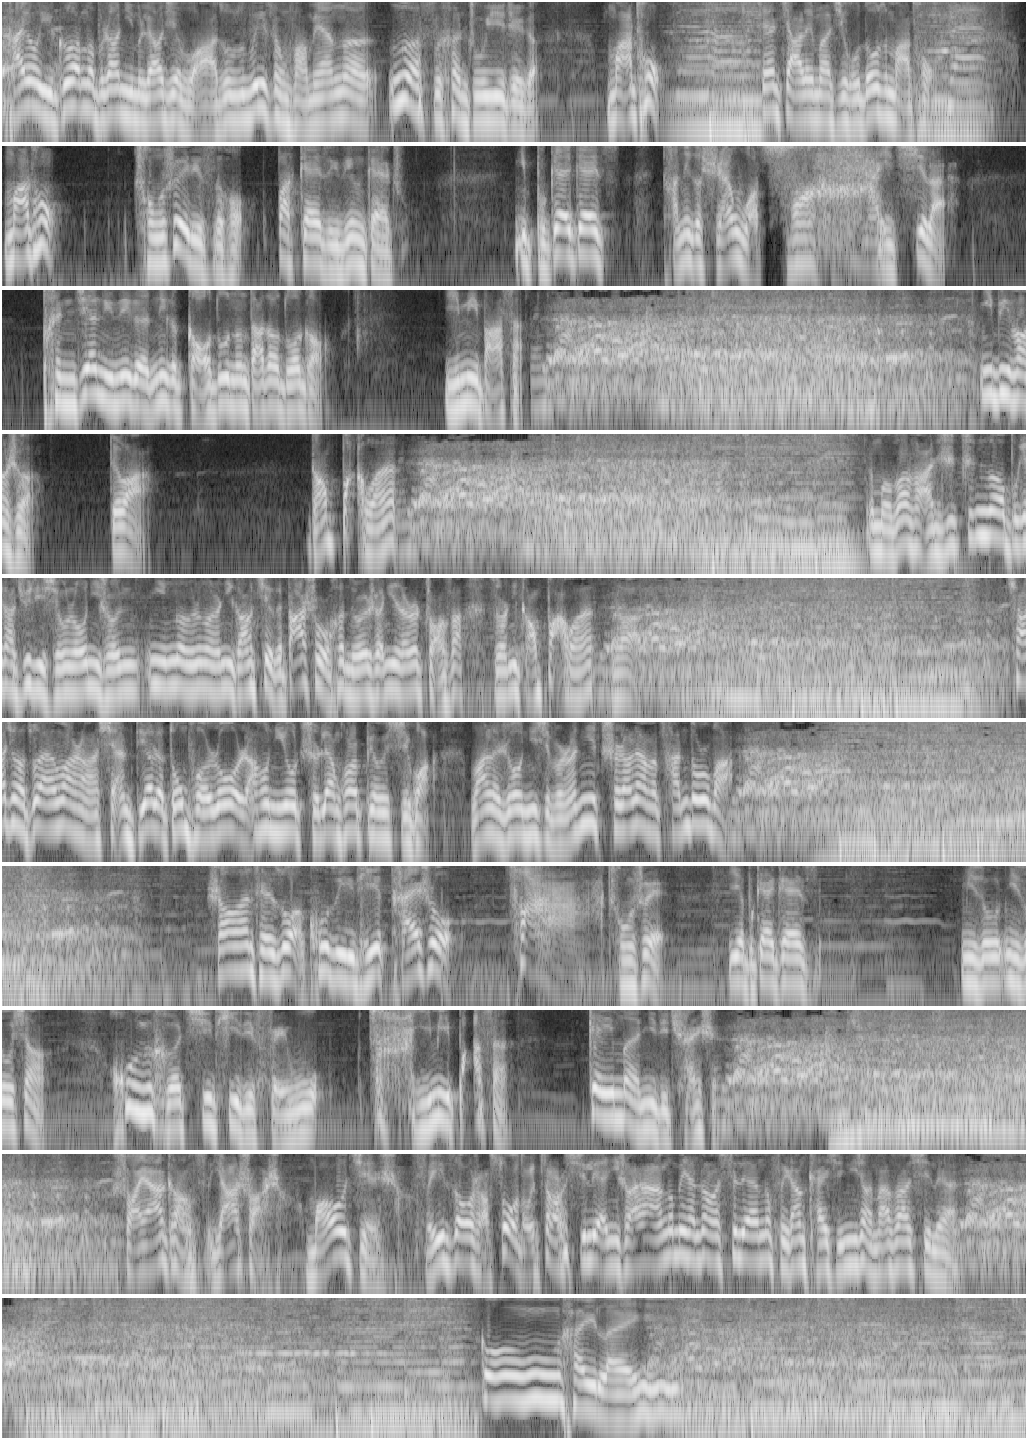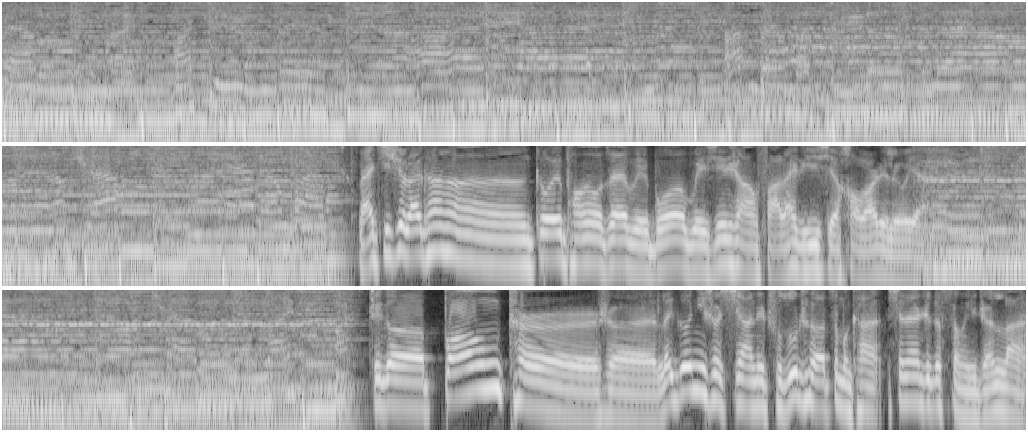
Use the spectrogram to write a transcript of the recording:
还有一个我不知道你们了解不啊？就是卫生方面，我我是很注意这个马桶。现在家里面几乎都是马桶，马桶冲水的时候把盖子一定盖住。你不盖盖子，它那个漩涡唰一起来，喷溅的那个那个高度能达到多高？一米八三。你比方说，对吧？刚扒完，那没办法，你这我不给他具体形容，你说你我我说你刚接个大手，很多人说你在这装啥？就说你刚扒完，是吧？恰巧昨天晚上先叠了东坡肉，然后你又吃两块冰西瓜，完了之后你媳妇说你吃了两个蚕豆吧。上完厕所，裤子一提，抬手，歘，冲水，也不盖盖子。你就你就想，混合气体的废物，嚓一米八三，盖满你的全身。刷牙缸子、牙刷上、毛巾上、肥皂上，所有东西早上洗脸。你说啊，我每天早上洗脸，我非常开心。你想拿啥洗脸？公海来。来，继续来看看各位朋友在微博、微信上发来的一些好玩的留言。这个 Bonter 说：“雷哥，你说西安的出租车怎么看？现在这个生意真烂。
